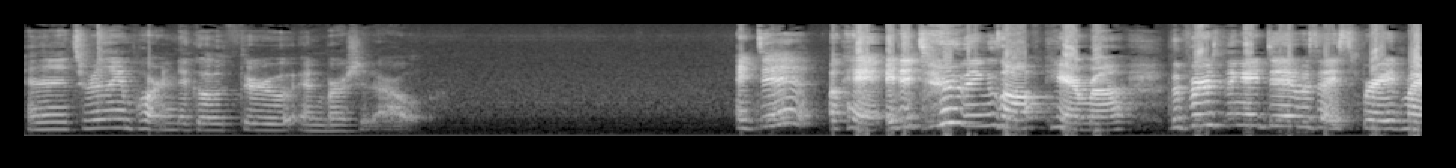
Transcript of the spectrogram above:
And then it's really important to go through and brush it out. I did, okay, I did two things off camera. The first thing I did was I sprayed my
